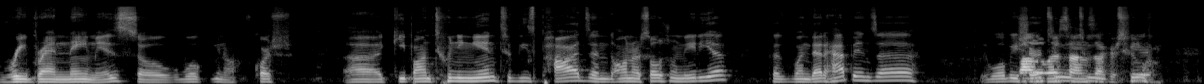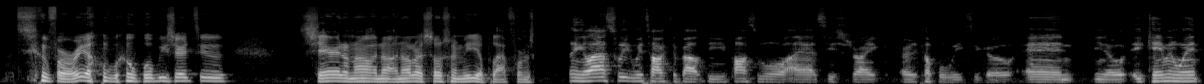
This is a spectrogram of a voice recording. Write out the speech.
rebrand name is. So we'll, you know, of course, uh, keep on tuning in to these pods and on our social media because when that happens, uh, we'll be Follow sure to, to, to, to- for real. We'll, we'll be sure to share it on all, on all on all our social media platforms. I think last week we talked about the possible IATSE strike, or a couple weeks ago, and you know it came and went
